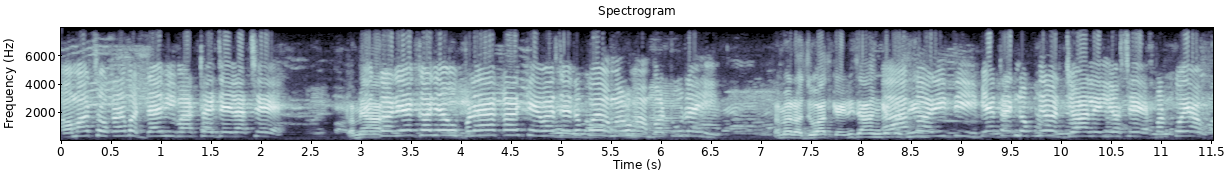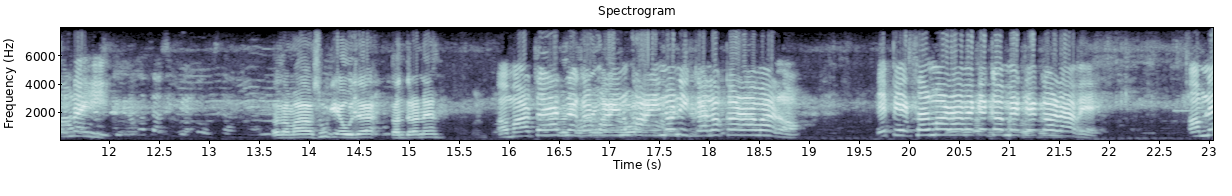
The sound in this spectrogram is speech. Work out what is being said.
અમારા છોકરા બધા બીમાર થઈ ગયેલા છે. તમે ઘરે ઘરે ઉભરાયા કરે કહેવા જાય તો કોઈ અમારું સાંભળતું નહીં. તમે રજૂઆત કરી છે અંગે પછી? કરી હતી બે ત્રણ લોકોને લઈ લેલ્યો છે પણ કોઈ આવતું નહીં. તો તમારે શું કેવું છે તંત્રને? અમારે તો આ નગરપાલિકાનું પાણીનો નિકાલો કરાવવાનો. એ પ્રેશર મળાવે કે ગમે તે કરાવે અમને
